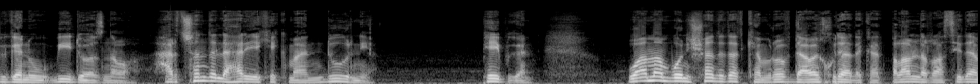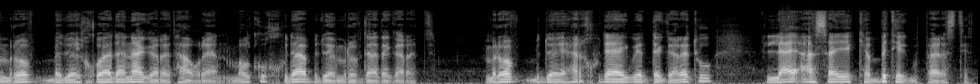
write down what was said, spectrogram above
بگەن و بیدۆزنەوە هەرچەندە لە هەر یەکێکمان دوور نییە پێی بگەن وامان بۆ نیشان دەدات کە مرۆڤ داوای خوددا دەکات بەڵام لە ڕاستیدا مرۆڤ بەدوای خوددا ناگەڕێت هاوڕێن بەڵکو خوددا بدوای مرۆڤدا دەگەڕێت مرۆڤ بدوای هەر خدایەک بێت دەگەڕێت و لای ئاساییە کە بتێک بپەرستێت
